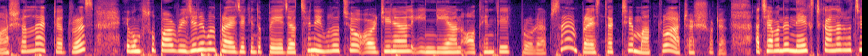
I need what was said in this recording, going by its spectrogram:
মার্শাল্লাহ একটা ড্রেস এবং সুপার রিজনেবল প্রাইজে কিন্তু পেয়ে যাচ্ছেন। এগুলো হচ্ছে অরিজিনাল ইন্ডিয়ান অথেন্টিক প্রোডাক্টস হ্যাঁ? প্রাইস থাকছে মাত্র আঠাশশো টাকা। আচ্ছা আমাদের নেক্সট কালার হচ্ছে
